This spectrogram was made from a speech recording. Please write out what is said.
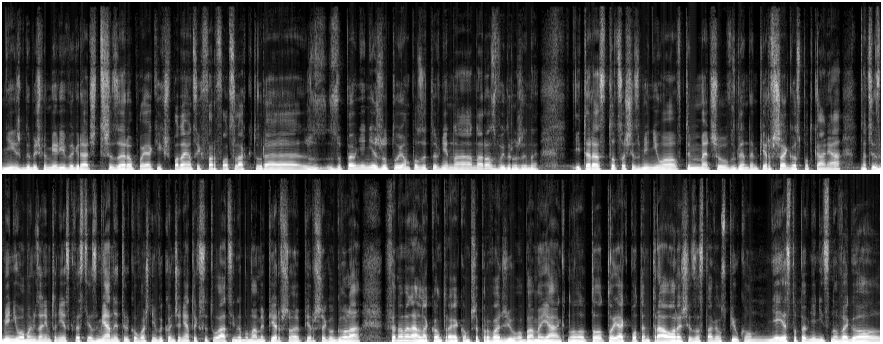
niż gdybyśmy mieli wygrać 3-0 po jakichś padających farfoclach, które zupełnie nie rzutują pozytywnie na, na rozwój drużyny. I teraz to, co się zmieniło w tym meczu względem pierwszego spotkania, znaczy zmieniło, moim zdaniem to nie jest kwestia zmiany, tylko właśnie wykończenia tych sytuacji, no bo mamy pierwsze, pierwszego gola, fenomenalna kontra, jaką przeprowadził Obama Young, no to, to jak potem Traore się zastawiał z piłką, nie jest to pewnie nic nowego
